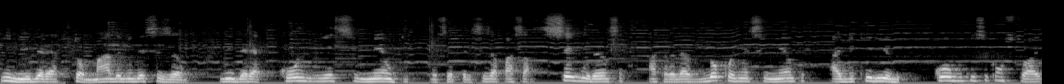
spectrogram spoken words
E líder é tomada de decisão. Líder é conhecimento. Você precisa passar segurança através do conhecimento adquirido. Como que se constrói,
